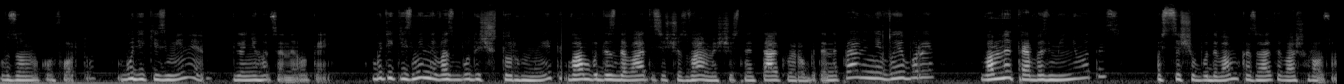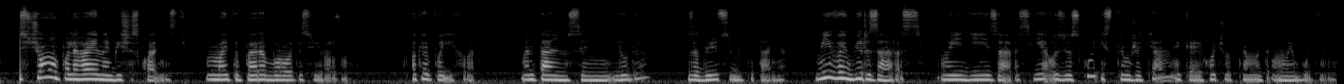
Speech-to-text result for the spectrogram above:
в зону комфорту. Будь-які зміни для нього це не окей. Будь-які зміни вас будуть штормити. Вам буде здаватися, що з вами щось не так. Ви робите неправильні вибори. Вам не треба змінюватись. Ось це, що буде вам казати ваш розум. В чому полягає найбільша складність? Ви маєте перебороти свій розум. Окей, поїхали. Ментально сильні люди задають собі питання: Мій вибір зараз, мої дії зараз є у зв'язку із тим життям, яке я хочу отримати у майбутньому.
